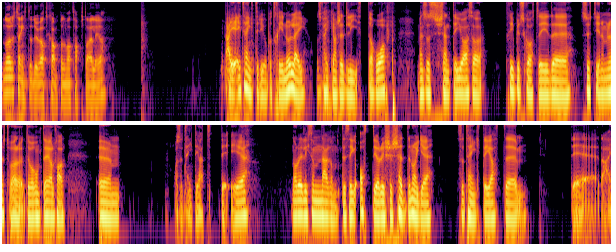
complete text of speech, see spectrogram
Når tenkte du at kampen var tapt da, Elia? Nei, jeg tenkte de jo på 3-0, jeg. Og så fikk jeg kanskje et lite håp. Men så kjente jeg jo altså Trippelskuddet i det 70. minutt, var det, det var rundt det, iallfall. Um, og så tenkte jeg at det er Når det liksom nærmte seg 80 og det ikke skjedde noe, så tenkte jeg at um, det Nei,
